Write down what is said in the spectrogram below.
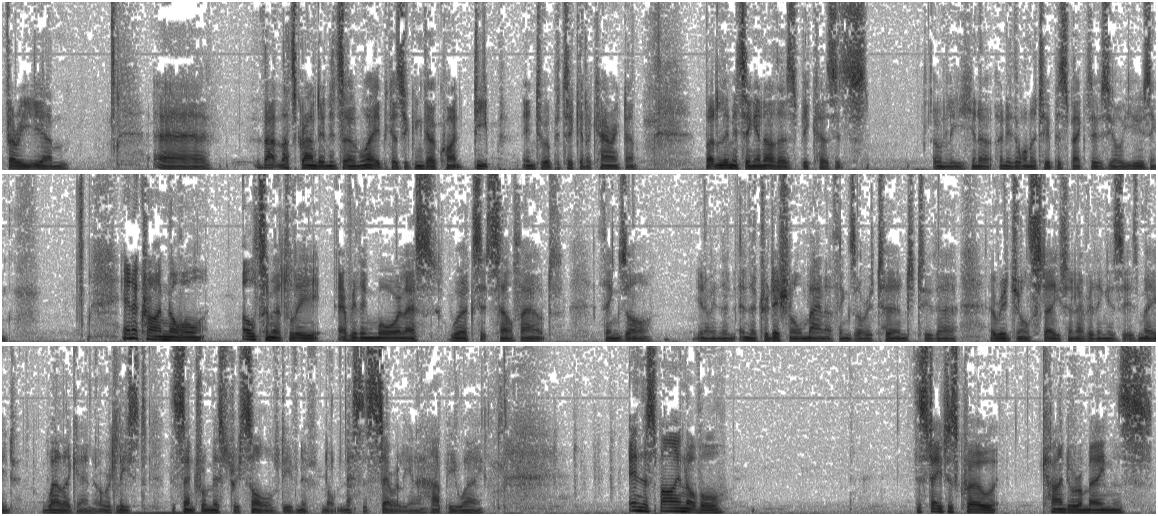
very um, uh, that that's grand in its own way because you can go quite deep into a particular character, but limiting in others because it's only you know only the one or two perspectives you're using. In a crime novel, ultimately everything more or less works itself out. Things are you know, in the, in the traditional manner, things are returned to their original state and everything is, is made well again, or at least the central mystery solved, even if not necessarily in a happy way. In the spy novel, the status quo kind of remains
